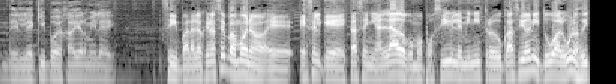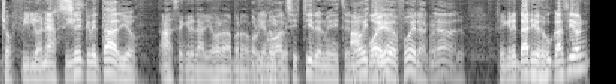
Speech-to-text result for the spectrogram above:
del equipo de Javier Milei. Sí, para los que no sepan, bueno, eh, es el que está señalado como posible ministro de Educación y tuvo algunos dichos filonazis. Secretario, ah, secretario, verdad, perdón. porque no va a existir el ministerio. ¿No viste video fuera? Claro. Secretario de Educación,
